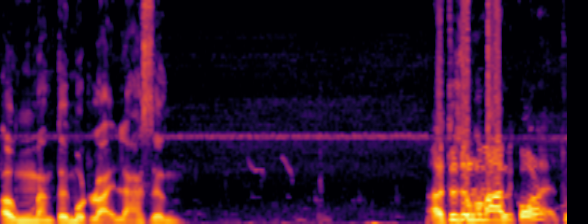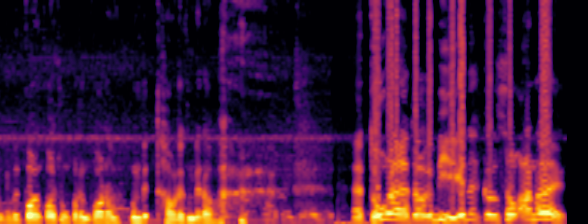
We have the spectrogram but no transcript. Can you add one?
Ông mang tới một loại lá rừng. ở trên rừng nó mà, mới có đấy chúng mới có có chúng có đừng có đâu không biết thầu đấy, không biết đâu à, tú là cho cái bỉ cái này con sâu ăn đấy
